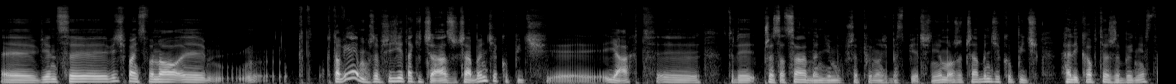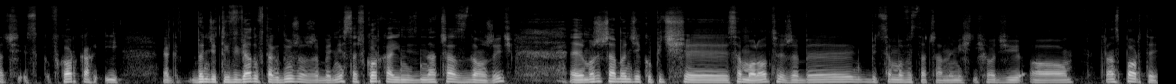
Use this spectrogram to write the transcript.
E, więc e, wiecie Państwo, no, e, kto wie, może przyjdzie taki czas, że trzeba będzie kupić jacht, który przez ocean będzie mógł przepłynąć bezpiecznie. Może trzeba będzie kupić helikopter, żeby nie stać w korkach i jak będzie tych wywiadów tak dużo, żeby nie stać w korkach i na czas zdążyć, może trzeba będzie kupić samolot, żeby być samowystarczalnym, jeśli chodzi o transporty.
